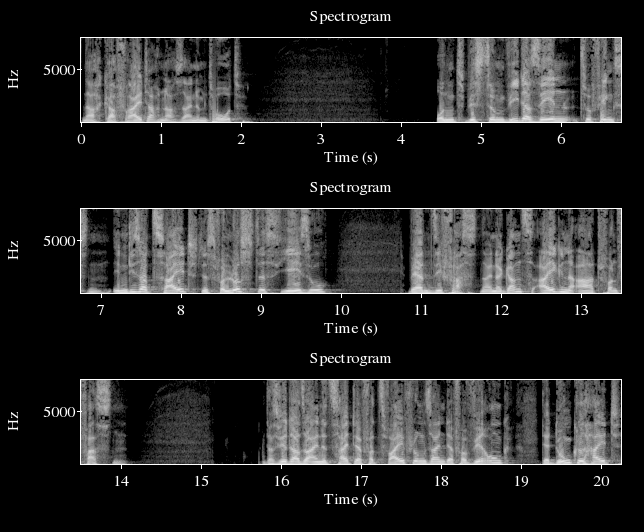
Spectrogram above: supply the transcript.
nach Karfreitag, nach seinem Tod und bis zum Wiedersehen zu Pfingsten. In dieser Zeit des Verlustes Jesu werden sie fasten, eine ganz eigene Art von Fasten. Das wird also eine Zeit der Verzweiflung sein, der Verwirrung, der Dunkelheit.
